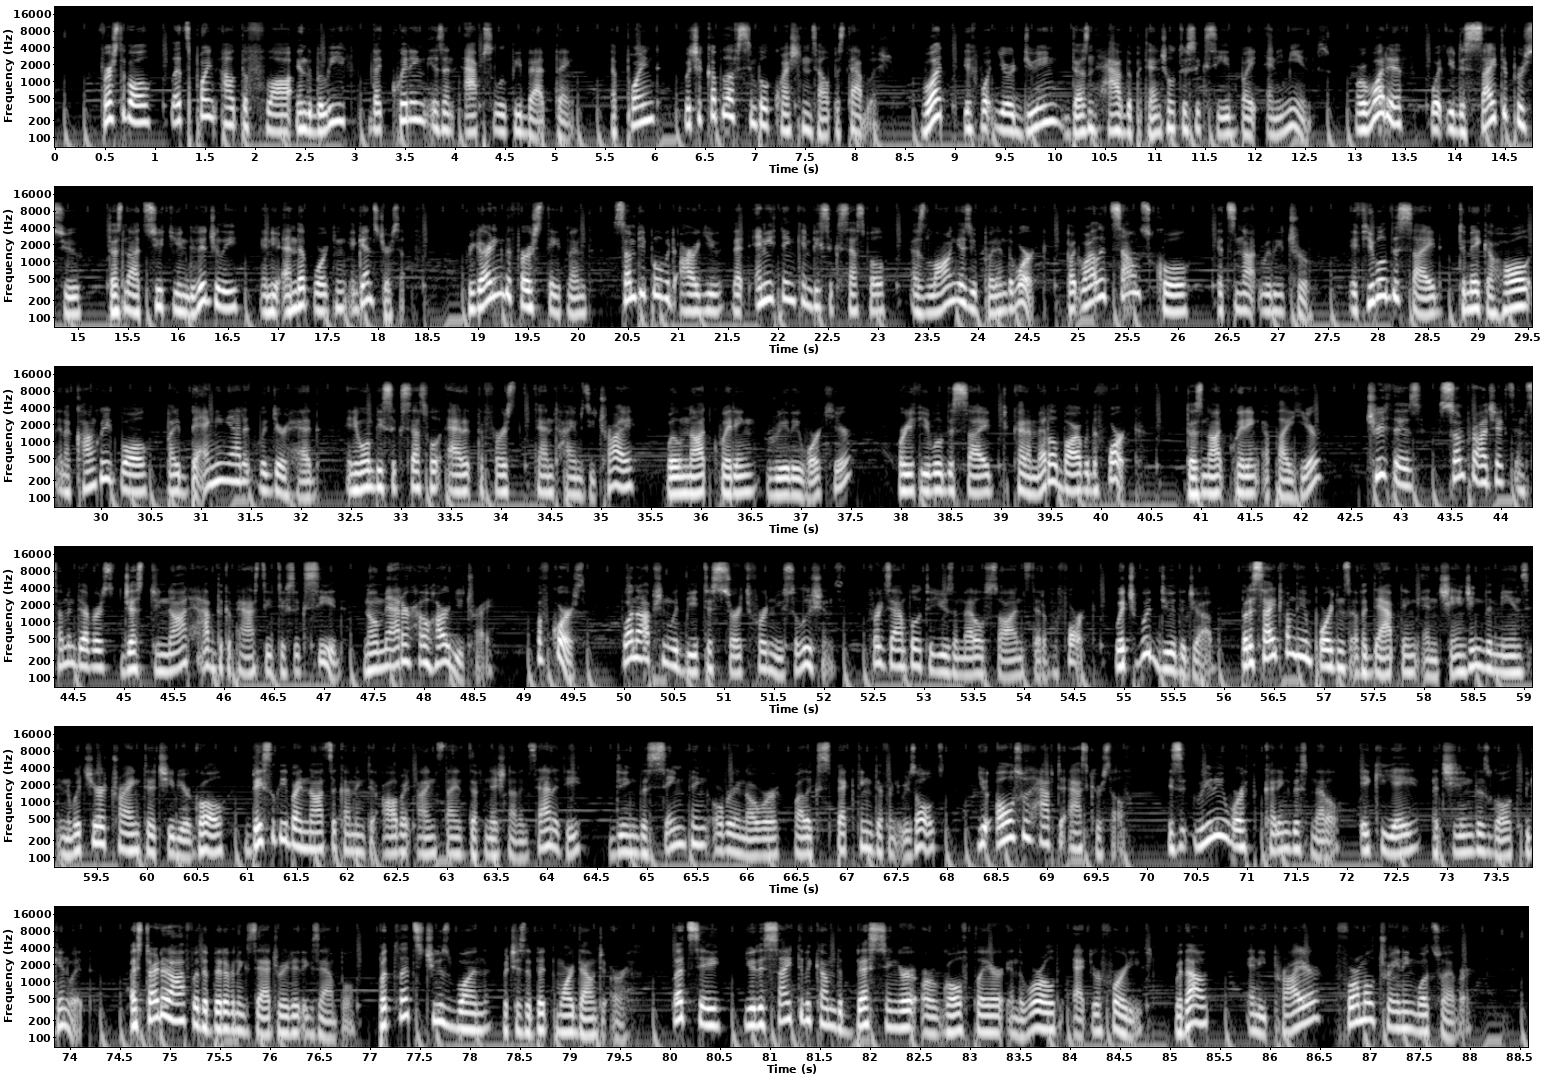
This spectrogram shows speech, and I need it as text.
First of all, let's point out the flaw in the belief that quitting is an absolutely bad thing, a point which a couple of simple questions help establish. What if what you're doing doesn't have the potential to succeed by any means? Or what if what you decide to pursue does not suit you individually and you end up working against yourself? Regarding the first statement, some people would argue that anything can be successful as long as you put in the work. But while it sounds cool, it's not really true. If you will decide to make a hole in a concrete wall by banging at it with your head and you won't be successful at it the first 10 times you try, will not quitting really work here? Or if you will decide to cut a metal bar with a fork. Does not quitting apply here? Truth is, some projects and some endeavors just do not have the capacity to succeed, no matter how hard you try. Of course, one option would be to search for new solutions, for example to use a metal saw instead of a fork, which would do the job. But aside from the importance of adapting and changing the means in which you are trying to achieve your goal, basically by not succumbing to Albert Einstein's definition of insanity, doing the same thing over and over while expecting different results, you also have to ask yourself, is it really worth cutting this metal, aka achieving this goal to begin with? I started off with a bit of an exaggerated example, but let's choose one which is a bit more down to earth. Let's say you decide to become the best singer or golf player in the world at your 40s, without any prior, formal training whatsoever.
